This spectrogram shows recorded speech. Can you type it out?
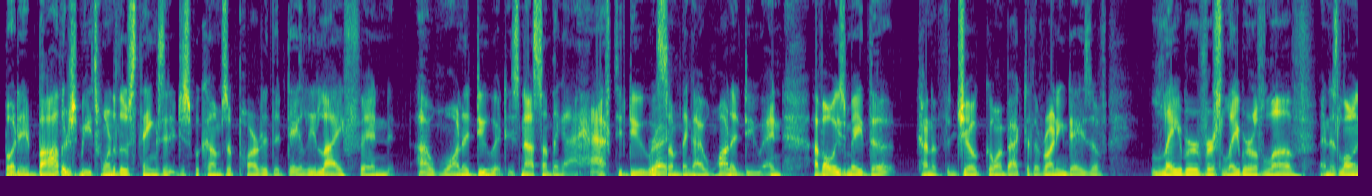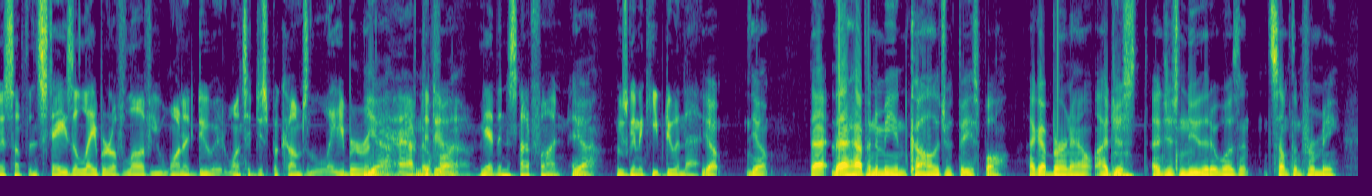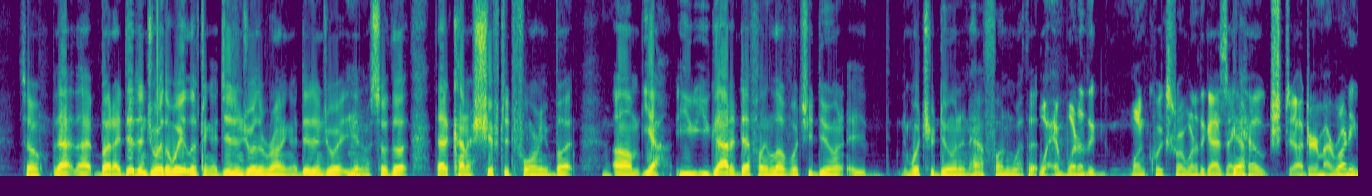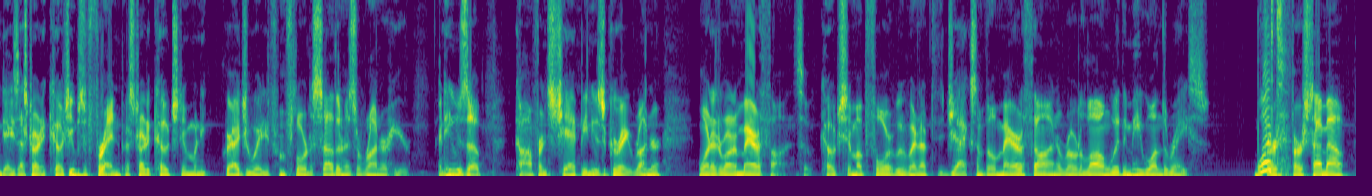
but it bothers me. It's one of those things that it just becomes a part of the daily life, and I want to do it. It's not something I have to do. It's Right. something I want to do. And I've always made the kind of the joke going back to the running days of labor versus labor of love. And as long as something stays a labor of love, you want to do it. Once it just becomes labor and Yeah, you have no to do fun. it, yeah, then it's not fun. And Yeah. who's going to keep doing that? Yep. Yep. That that happened to me in college with baseball. I got burnt out. Mm-hmm. I just I just knew that it wasn't something for me. So that, that, but I did enjoy the weightlifting. I did enjoy the running. I did enjoy, you Mm-hmm. know, so the, that kind of shifted for me. But um, yeah, you, you got to definitely love what you're doing, eh, what you're doing, and have fun with it. Well, and one of the one quick story. One of the guys I Yeah. coached uh, during my running days, I started coaching. He was a friend, but I started coaching him when he graduated from Florida Southern as a runner here, and he was a conference champion. He was a great runner. Wanted to run a marathon, so coached him up for it. We went up to the Jacksonville Marathon. I rode along with him. He won the race. What? First, first time out,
